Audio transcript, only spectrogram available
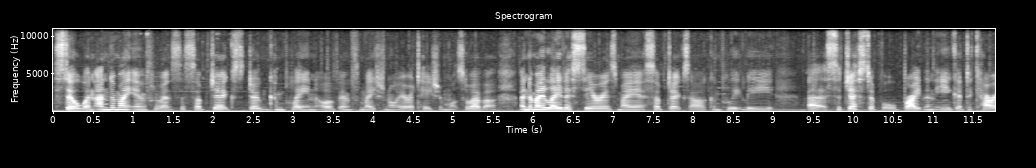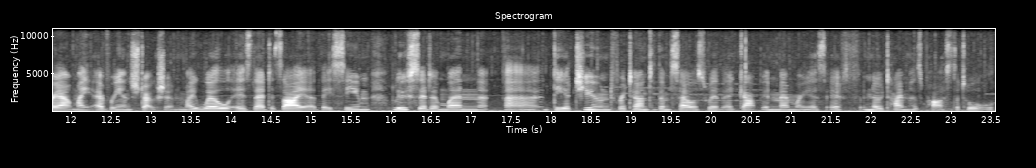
Still, when under my influence, the subjects don't complain of inflammation or irritation whatsoever. Under my latest series, my subjects are completely uh, suggestible, bright and eager to carry out my every instruction. My will is their desire. They seem lucid and when uh, deattuned return to themselves with a gap in memory as if no time has passed at all.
